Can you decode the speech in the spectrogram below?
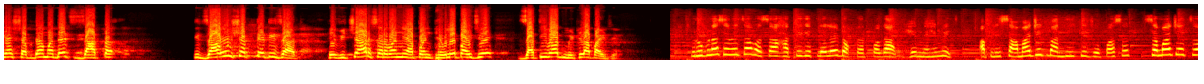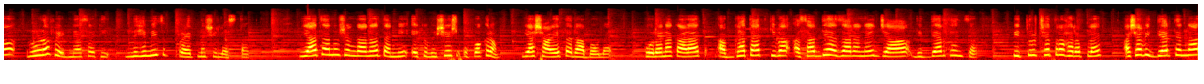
या शब्दामध्येच जात ती जाऊ शकते ती जात हे विचार सर्वांनी आपण ठेवले पाहिजे जातीवाद मिटला पाहिजे. रुग्णसेवेचा वसा हाती घेतलेले डॉक्टर पगार हे नेहमीच आपली सामाजिक बांधिलकी जोपासत समाजाचं ऋण फेडण्यासाठी नेहमीच प्रयत्नशील असतात. याच अनुषंगानं त्यांनी एक विशेष उपक्रम या शाळेत राबवलाय. कोरोना काळात अपघातात किंवा असाध्य आजाराने ज्या विद्यार्थ्यांचं पितृछत्र हरपलंय अशा विद्यार्थ्यांना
